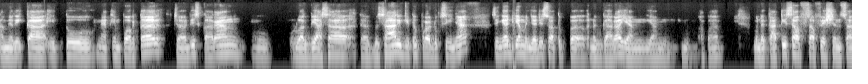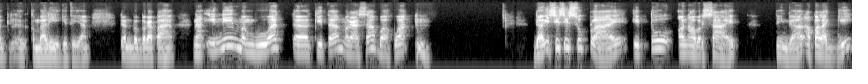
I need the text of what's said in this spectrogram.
Amerika itu net importer jadi sekarang luar biasa eh, besar gitu produksinya sehingga dia menjadi suatu negara yang yang apa mendekati self sufficient kembali gitu ya dan beberapa nah ini membuat eh, kita merasa bahwa dari sisi supply itu on our side tinggal apalagi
